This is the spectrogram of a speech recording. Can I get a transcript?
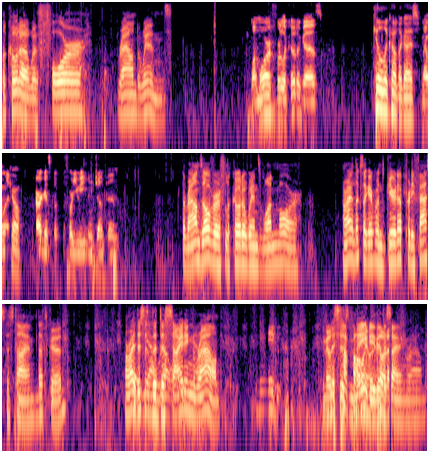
Lakota with four round wins. One more for Lakota, guys. Kill Lakota, guys. Might want Go. targets before you even jump in. The round's over if Lakota wins one more. Alright, looks like everyone's geared up pretty fast this time. That's good. Alright, this is Yeah, the deciding lagging round. Maybe. Millie, This is maybe the Lakota. deciding round.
